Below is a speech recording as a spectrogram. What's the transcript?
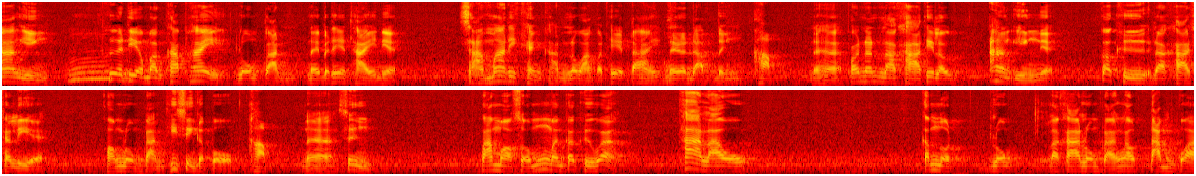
อ้างอิง เพื่อที่จะบังคับให้โรงกลั่นในประเทศไทยเนี่ย สามารถที่แข่งขันระหว่างประเทศได้ในระดับหนึ่งครับนะฮะเพราะฉะนั้นราคาที่เราอ้างอิงเนี่ยก็คือราคาเฉลี่ยของโรงกลั่นที่สิงคโปร์ครับนะฮะซึ่งความเหมาะสมมันก็คือว่าถ้าเรากำหนดลงราคาโรงกลั่นของเราต่ำกว่า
